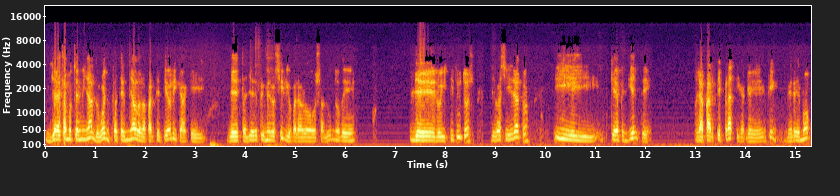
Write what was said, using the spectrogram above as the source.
ya estamos terminando. Bueno, está terminado la parte teórica que de taller de primer auxilio para los alumnos de, de los institutos de bachillerato y queda pendiente la parte práctica que, en fin, veremos,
